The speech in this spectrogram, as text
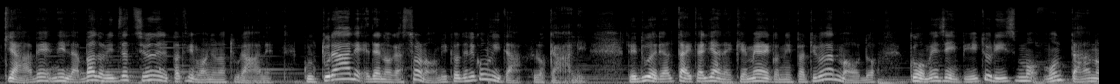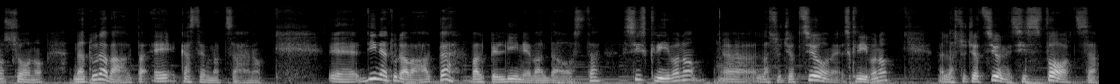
chiave nella valorizzazione del patrimonio naturale, culturale ed enogastronomico delle comunità locali. Le due realtà italiane che emergono in particolar modo come esempi di turismo montano sono Natura Valpa e Castelmazzano. Eh, di Natura Valpa, Valpellina e Val d'Aosta, si scrivono, eh, l'associazione, scrivono, eh, l'associazione si sforza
